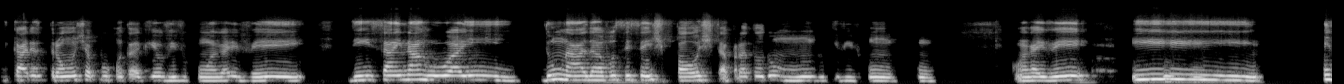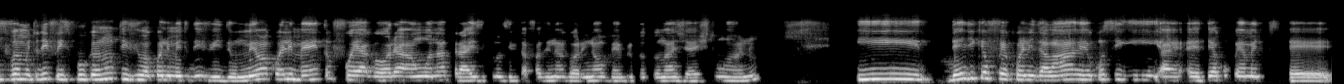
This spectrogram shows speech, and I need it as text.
de cara troncha por conta que eu vivo com HIV, de sair na rua e do nada você ser exposta para todo mundo que vive com, com, com HIV. E isso foi muito difícil, porque eu não tive o acolhimento devido. Meu acolhimento foi agora, um ano atrás, inclusive está fazendo agora em novembro, que eu estou na gesto um ano. E desde que eu fui acolhida lá, eu consegui é, ter acompanhamento, é,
